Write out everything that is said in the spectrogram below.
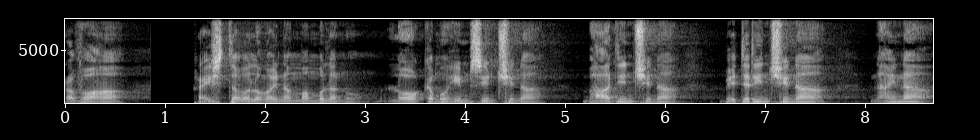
ప్రభువా క్రైస్తవులమైన మమ్ములను లోకము హింసించిన బాధించిన బెదిరించిన నాయనా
